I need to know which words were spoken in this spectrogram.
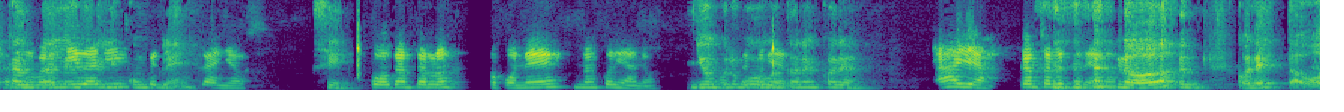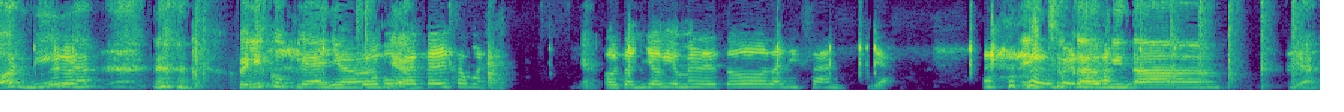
saludo para cántale ti, Dani, feliz cumpleaños. Sí, Puedo cantarlo en japonés, no en coreano. yo creo que puedo cantar en coreano. Ah, ya, cántalo en coreano. No, con esta voz, niña. Feliz cumpleaños. Yo puedo cantar en japonés. Ya. Otanjobio me de todo, Dani-san. Ya. Enchukamita. Ya.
